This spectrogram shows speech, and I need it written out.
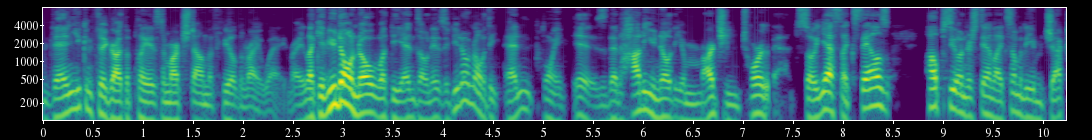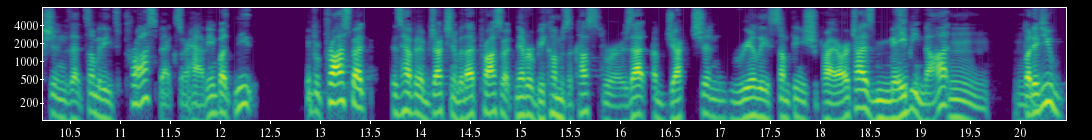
then you can figure out the plays to march down the field the right way, right? Like if you don't know what the end zone is, if you don't know what the end point is, then how do you know that you're marching toward that? So yes, like sales helps you understand like some of the objections that some of these prospects are having, but the, if a prospect is having an objection, but that prospect never becomes a customer, is that objection really something you should prioritize? Maybe not. Mm, mm. But if you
